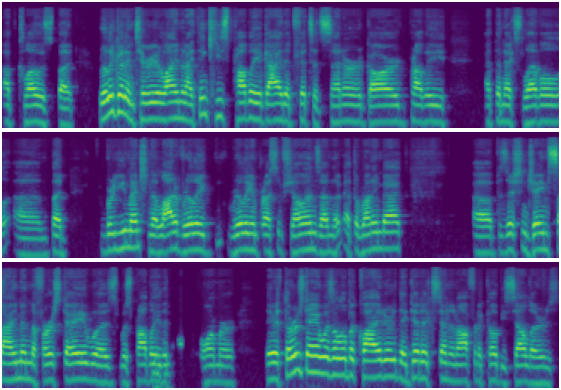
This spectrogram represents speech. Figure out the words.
up close. But really good interior lineman. I think he's probably a guy that fits at center guard, probably at the next level. Um, but where you mentioned a lot of really really impressive showings on the at the running back uh, position. James Simon the first day was was probably mm-hmm. the performer. Their Thursday was a little bit quieter. They did extend an offer to Kobe Sellers,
